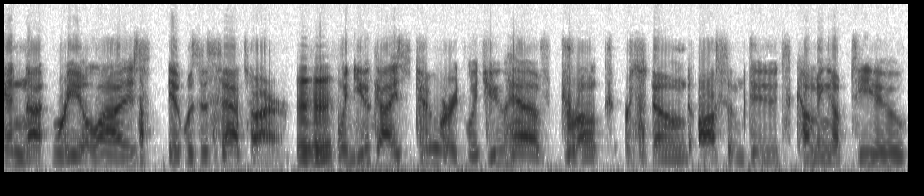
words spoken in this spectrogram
and not realize it was a satire. Mm-hmm. When you guys toured, would you have drunk or stoned awesome dudes coming up to you,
